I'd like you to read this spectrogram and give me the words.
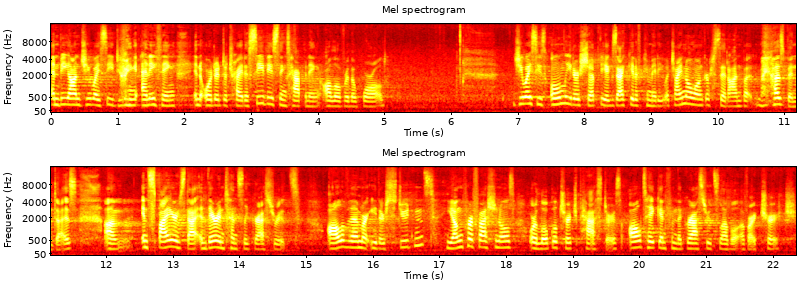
and beyond GYC doing anything in order to try to see these things happening all over the world. GYC's own leadership, the executive committee, which I no longer sit on, but my husband does, um, inspires that, and they're intensely grassroots. All of them are either students, young professionals, or local church pastors, all taken from the grassroots level of our church.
